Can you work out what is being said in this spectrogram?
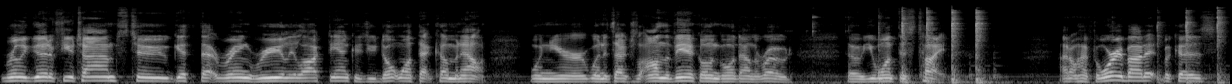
really good a few times to get that ring really locked in because you don't want that coming out when you're when it's actually on the vehicle and going down the road. So you want this tight. I don't have to worry about it because,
